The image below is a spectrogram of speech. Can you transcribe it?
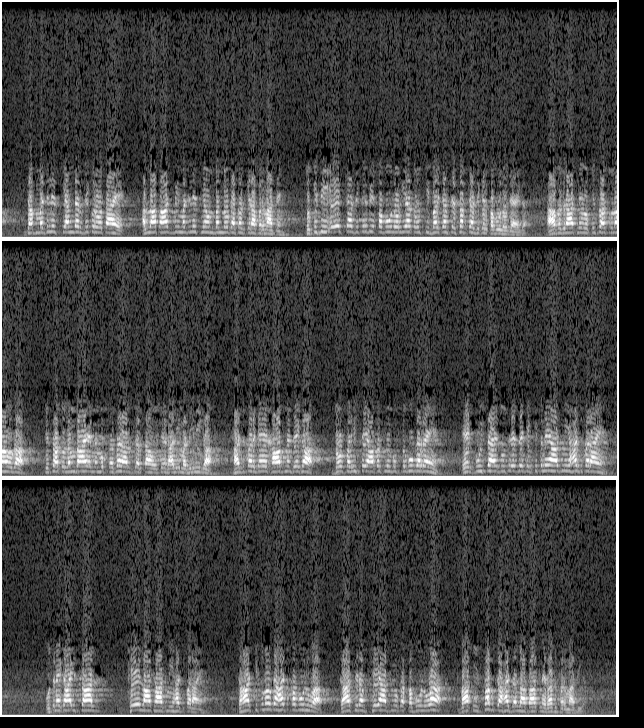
جب مجلس کے اندر ذکر ہوتا ہے، اللہ پاک بھی مجلس میں ان بندوں کا تذکرہ فرماتے ہیں۔ تو کسی ایک کا ذکر بھی قبول ہو گیا تو اس کی برکت سے سب کا ذکر قبول ہو جائے گا۔ آپ حضرات نے وہ قصہ سنا ہوگا۔ قصہ تو لمبا ہے، میں مختصر عرض کرتا ہوں شیخ علی مدینی کا۔ حج پر گئے خواب میں دیکھا، دو فرشتے آپس میں گفتگو کر رہے ہیں۔ ایک پوچھتا ہے دوسرے سے کہ کتنے آدمی حج پر آئے ہیں؟ اس نے کہا، اس سال چھ لاکھ آدمی حج پر آئے ہیں۔ کہا، کتنوں کا حج قبول ہوا؟ کہا، صرف چھ آدمیوں کا قبول ہوا، باقی سب کا حج اللہ پاک نے رد فرما دیا۔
